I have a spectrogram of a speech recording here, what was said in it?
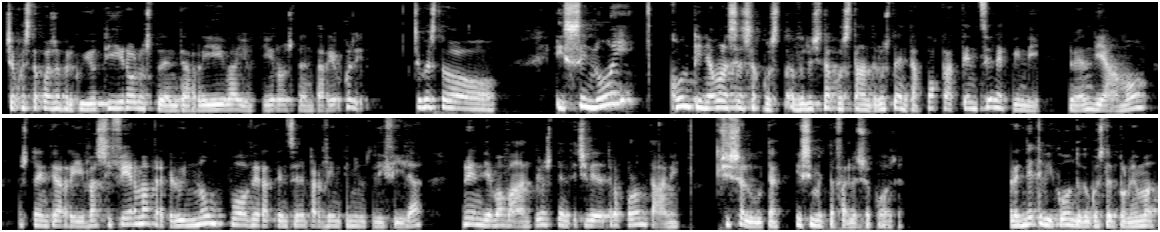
C'è questa cosa per cui io tiro, lo studente arriva, io tiro, lo studente arriva, così. C'è questo... E se noi continuiamo alla stessa cost- velocità costante, lo studente ha poca attenzione, quindi noi andiamo, lo studente arriva, si ferma perché lui non può avere attenzione per 20 minuti di fila, noi andiamo avanti, lo studente ci vede troppo lontani, ci saluta e si mette a fare le sue cose. Rendetevi conto che questo è il problema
